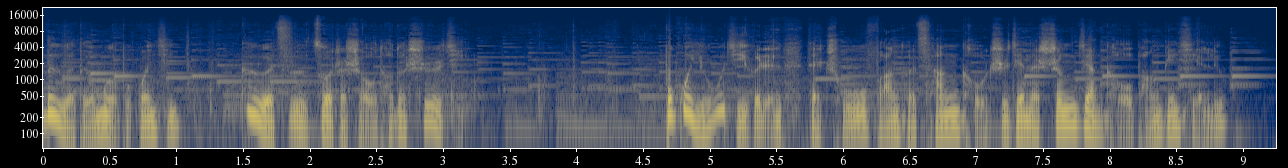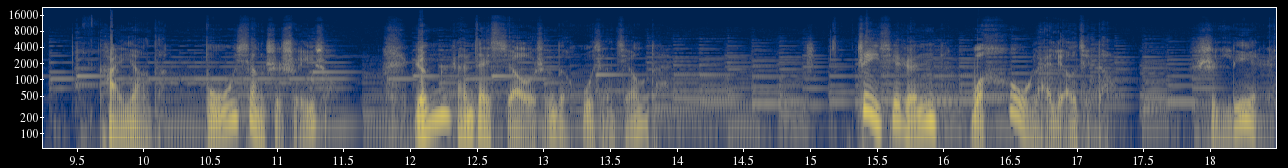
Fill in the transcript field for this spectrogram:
乐得漠不关心，各自做着手头的事情。不过有几个人在厨房和舱口之间的升降口旁边闲溜，看样子不像是水手，仍然在小声的互相交谈。这些人我后来了解到，是猎人，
